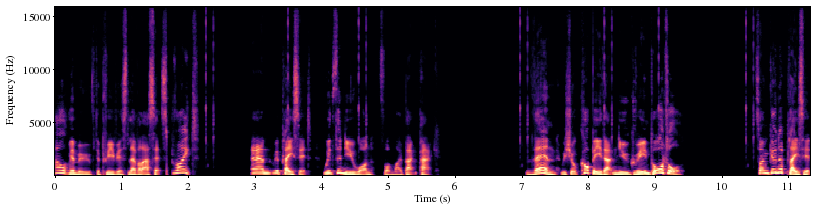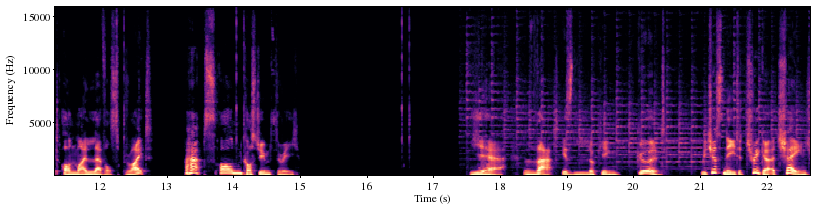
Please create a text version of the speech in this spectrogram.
I'll remove the previous level asset sprite and replace it with the new one from my backpack. Then we shall copy that new green portal. So I'm going to place it on my level sprite Perhaps on costume 3. Yeah, that is looking good. We just need to trigger a change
